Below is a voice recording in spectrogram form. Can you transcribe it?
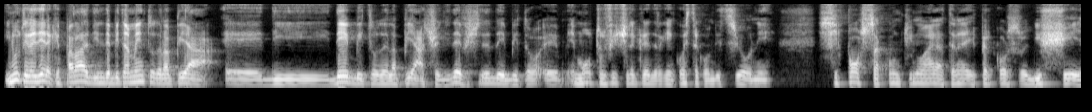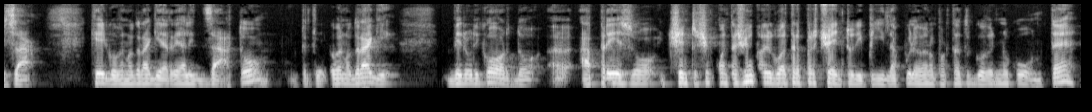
Inutile dire che parlare di indebitamento della PA e di debito della PA, cioè di deficit del debito, è, è, molto difficile credere che in queste condizioni si possa continuare a tenere il percorso di discesa che il governo Draghi ha realizzato, perché il governo Draghi, ve lo ricordo, eh, ha preso il 155,3% di PIL a cui l'aveva portato il governo Conte,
